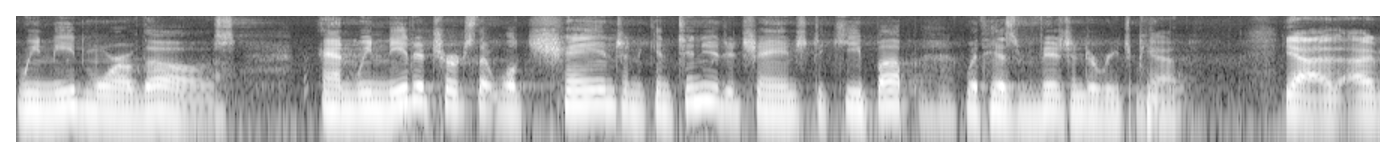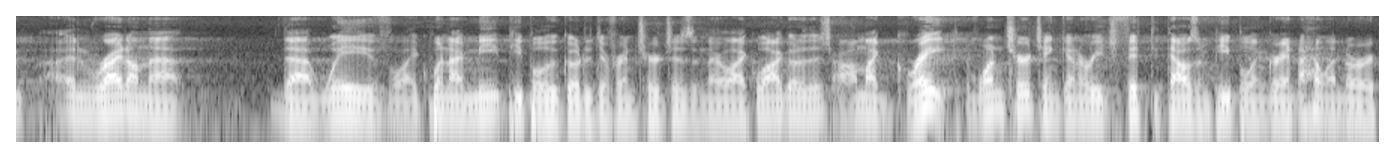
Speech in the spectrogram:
We need more of those. And we need a church that will change and continue to change to keep up mm-hmm. with his vision to reach people. Yeah, yeah I, and right on that that wave, like when I meet people who go to different churches and they're like, well, I go to this, I'm like, great. One church ain't going to reach 50,000 people in Grand Island or,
